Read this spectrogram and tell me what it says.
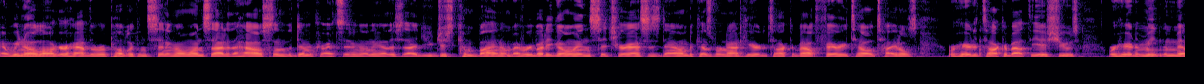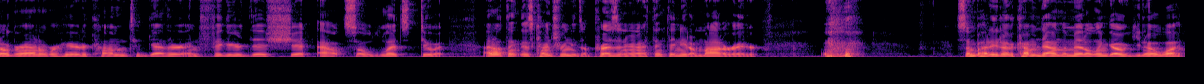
and we no longer have the Republicans sitting on one side of the House and the Democrats sitting on the other side. You just combine them. Everybody go in, sit your asses down because we're not here to talk about fairy tale titles. We're here to talk about the issues. We're here to meet in the middle ground and we're here to come together and figure this shit out. So let's do it. I don't think this country needs a president. I think they need a moderator. Somebody to come down the middle and go, you know what?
